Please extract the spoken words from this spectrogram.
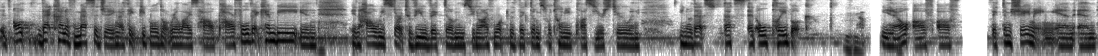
it's all that kind of messaging i think people don't realize how powerful that can be in in how we start to view victims you know i've worked with victims for 20 plus years too and you know that's that's an old playbook mm-hmm. you know of of victim shaming and and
